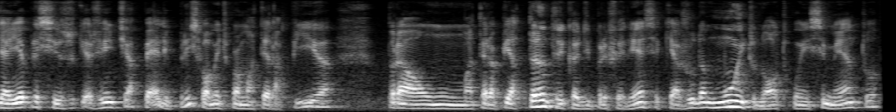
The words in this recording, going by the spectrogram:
E aí é preciso que a gente apele, principalmente para uma terapia, para uma terapia tântrica de preferência, que ajuda muito no autoconhecimento,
